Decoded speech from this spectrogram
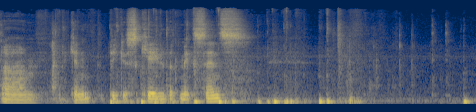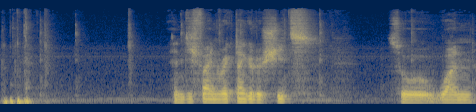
um, I can pick a scale that makes sense. And define rectangular sheets. So one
